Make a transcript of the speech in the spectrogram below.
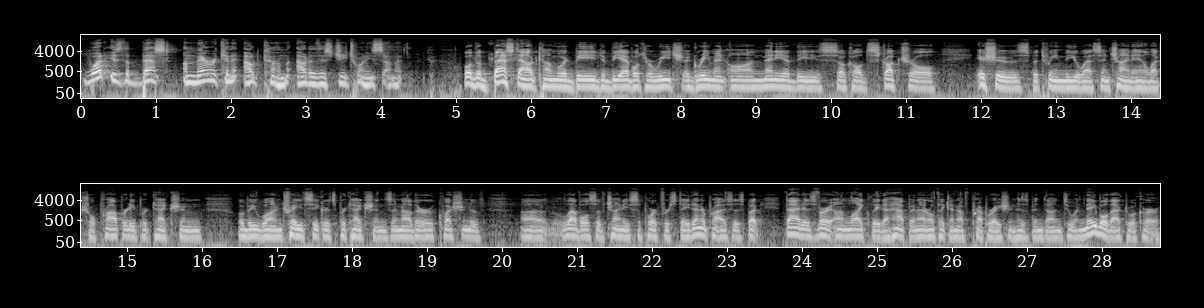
What is the best American outcome out of this G20 summit? Well, the best outcome would be to be able to reach agreement on many of these so called structural issues between the U.S. and China. Intellectual property protection would be one, trade secrets protections, another question of uh, levels of Chinese support for state enterprises, but that is very unlikely to happen. I don't think enough preparation has been done to enable that to occur.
